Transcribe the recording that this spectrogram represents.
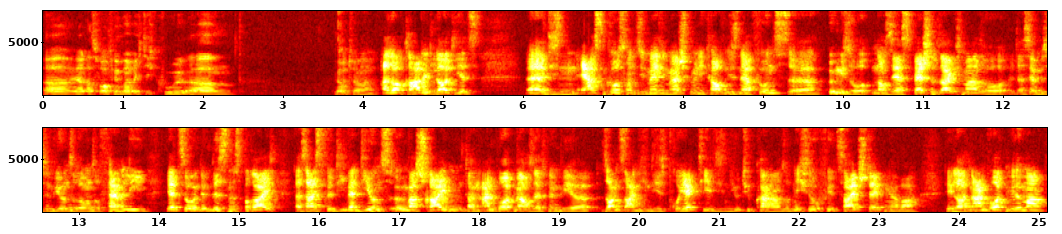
Äh, ja, das war auf jeden Fall richtig cool. Ähm, ja. Total. Also auch gerade die Leute, die jetzt äh, diesen ersten Kurs von The Amazing Merch Community kaufen, die sind ja für uns äh, irgendwie so noch sehr special, sage ich mal. So, das ist ja ein bisschen wie unsere, unsere Family jetzt so in dem Business-Bereich. Das heißt, für die, wenn die uns irgendwas schreiben, dann antworten wir auch, selbst wenn wir sonst eigentlich in dieses Projekt hier, diesen YouTube-Kanal so nicht so viel Zeit stecken, aber den Leuten antworten wir immer.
